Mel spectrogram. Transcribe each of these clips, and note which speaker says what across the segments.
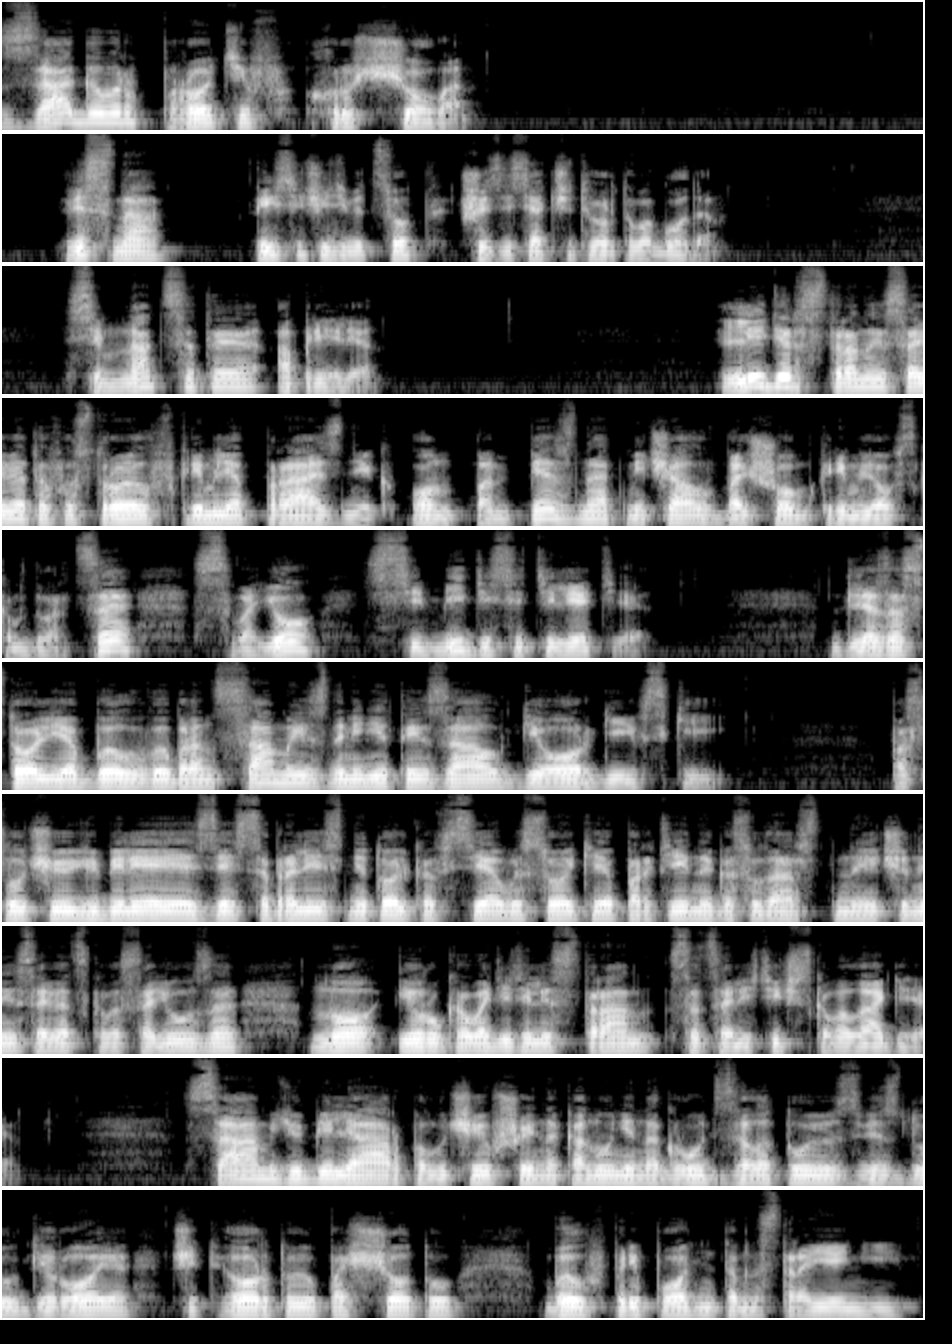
Speaker 1: Заговор против Хрущева. Весна 1964 года. 17 апреля. Лидер страны Советов устроил в Кремле праздник. Он помпезно отмечал в Большом Кремлевском дворце свое семидесятилетие. Для застолья был выбран самый знаменитый зал Георгиевский. По случаю юбилея здесь собрались не только все высокие партийно-государственные чины Советского Союза, но и руководители стран социалистического лагеря. Сам юбиляр, получивший накануне на грудь золотую звезду героя, четвертую по счету, был в приподнятом настроении.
